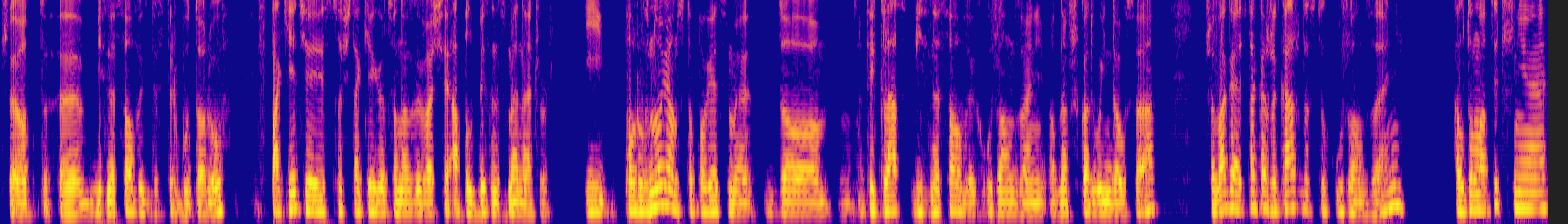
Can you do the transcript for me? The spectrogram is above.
czy od e, biznesowych dystrybutorów, w pakiecie jest coś takiego, co nazywa się Apple Business Manager. I porównując to powiedzmy do tych klas biznesowych urządzeń od na przykład Windowsa, przewaga jest taka, że każde z tych urządzeń automatycznie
